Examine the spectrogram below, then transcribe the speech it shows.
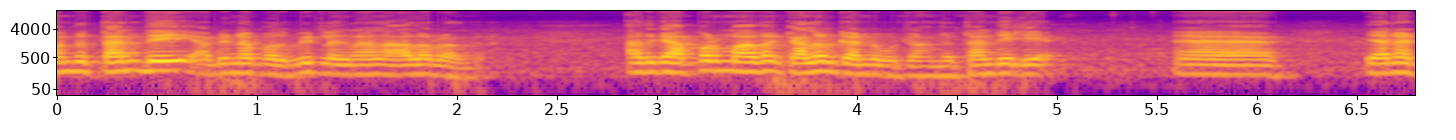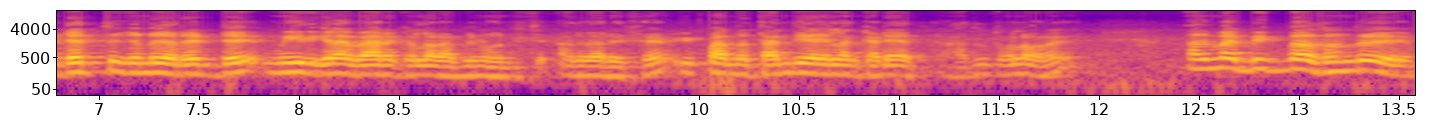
வந்து தந்தி அப்படின்னா போதும் வீட்டில் இருக்கிறனால அலறுவாங்க. அதுக்கு அப்புறமா தான் கலர் கண்டுபிடிச்சோம் அந்த தந்திலேயே ஏன்னா டெத்துக்குன்னு ரெட்டு மீதிக்கெல்லாம் வேறு கலர் அப்படின்னு வந்துச்சு. அது வேறு விஷயம். இப்போ அந்த தந்தியெல்லாம் கிடையாது. அது சொல்ல வரேன். அது மாதிரி பிக் பாஸ் வந்து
